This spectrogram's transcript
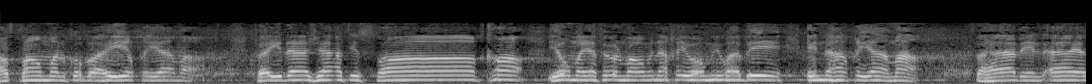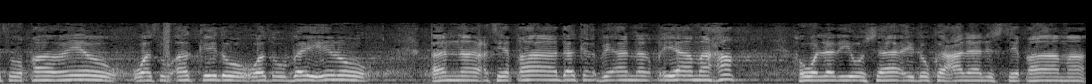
الطامة الكبرى هي القيامة. فإذا جاءت الصاخة يوم يفر المرء من أخيه وأمه وأبيه إنها القيامة. فهذه الآية تقرر وتؤكد وتبين أن اعتقادك بأن القيامة حق هو الذي يساعدك على الاستقامة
